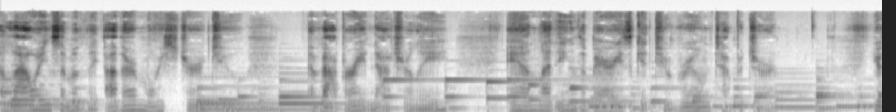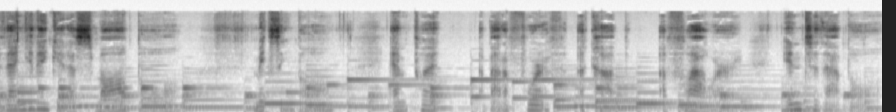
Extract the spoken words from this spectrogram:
allowing some of the other moisture to evaporate naturally and letting the berries get to room temperature. You're then going to get a small bowl, mixing bowl, and put about a fourth a cup of flour into that bowl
